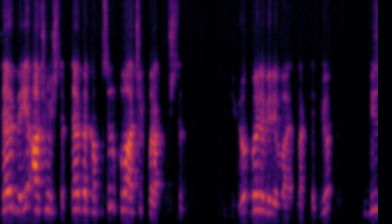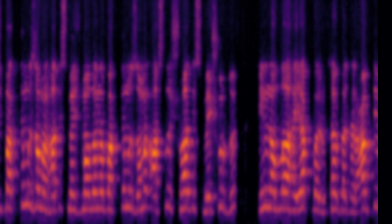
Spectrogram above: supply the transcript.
tevbeyi açmıştır. Tevbe kapısını kula açık bırakmıştır diyor. Böyle bir rivayet naklediyor. Biz baktığımız zaman hadis mecmualarına baktığımız zaman aslında şu hadis meşhurdur. İnna Allahe yakbalu tevbetel abdi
